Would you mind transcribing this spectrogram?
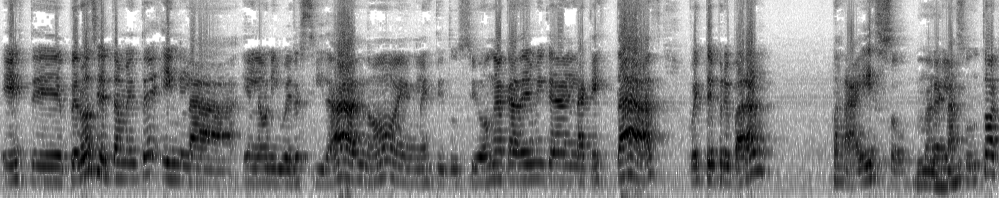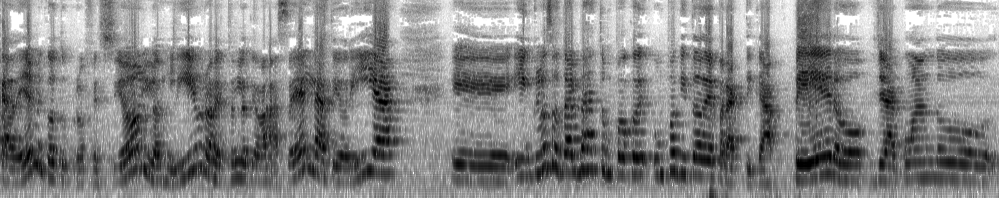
Este, pero ciertamente en la, en la universidad, ¿no? En la institución académica en la que estás, pues te preparan para eso, para el asunto académico, tu profesión, los libros, esto es lo que vas a hacer, la teoría. Eh, incluso tal vez hasta un poco un poquito de práctica, pero ya cuando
